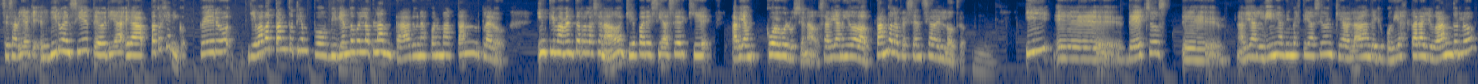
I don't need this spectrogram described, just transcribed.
se sabía que el virus en sí, en teoría, era patogénico, pero llevaba tanto tiempo viviendo con la planta de una forma tan, claro, íntimamente relacionado que parecía ser que habían coevolucionado, se habían ido adaptando a la presencia del otro. Mm. Y eh, de hecho, eh, habían líneas de investigación que hablaban de que podía estar ayudándolo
